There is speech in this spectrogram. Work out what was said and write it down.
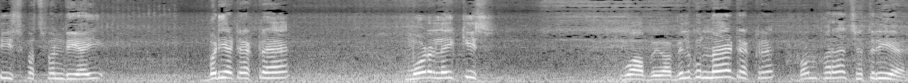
तीस पचपन डी आई बढ़िया ट्रैक्टर है। मॉडल है इक्कीस। वाह भैया बिल्कुल नया ट्रैक्टर है। बम्फर है, छतरी है।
